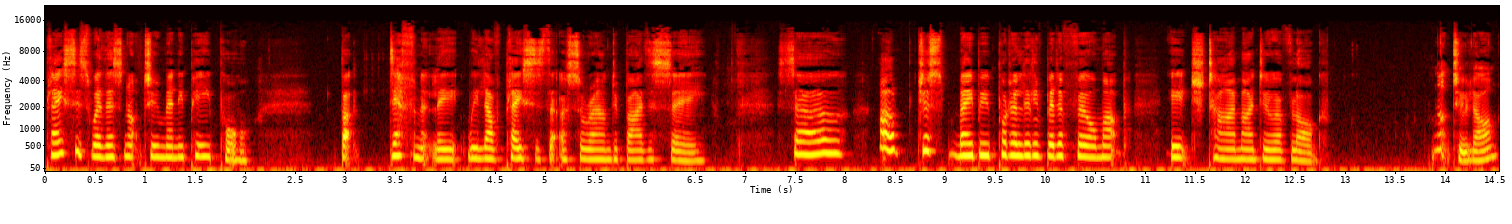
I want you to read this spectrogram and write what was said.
places where there's not too many people, but definitely we love places that are surrounded by the sea. So I'll just maybe put a little bit of film up each time I do a vlog. Not too long,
